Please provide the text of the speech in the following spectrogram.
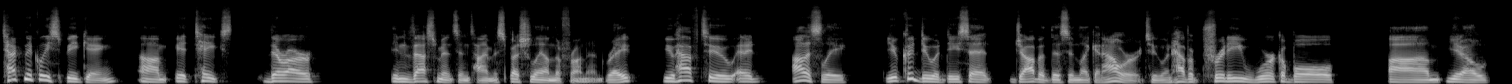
technically speaking, um, it takes, there are investments in time, especially on the front end, right? You have to, and it, honestly, you could do a decent job at this in like an hour or two and have a pretty workable, um, you know,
